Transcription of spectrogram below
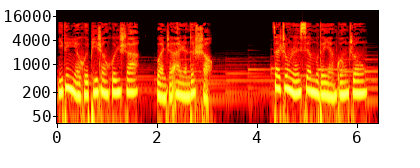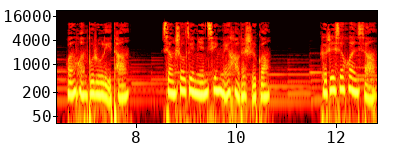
一定也会披上婚纱。挽着爱人的手，在众人羡慕的眼光中，缓缓步入礼堂，享受最年轻美好的时光。可这些幻想，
